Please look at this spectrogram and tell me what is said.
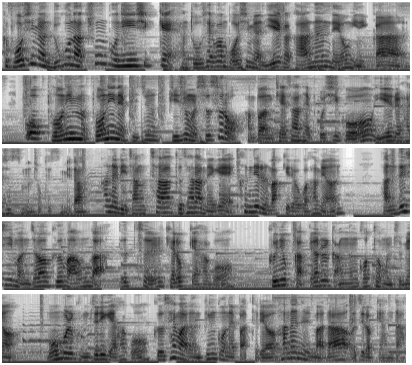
그 보시면 누구나 충분히 쉽게 한 두세 번 보시면 이해가 가는 내용이니까 꼭 본인, 본인의 비중, 비중을 스스로 한번 계산해 보시고 이해를 하셨으면 좋겠습니다. 하늘이 장차 그 사람에게 큰 일을 맡기려고 하면 반드시 먼저 그 마음과 뜻을 괴롭게 하고 근육과 뼈를 깎는 고통을 주며 몸을 굶주리게 하고 그 생활은 빈곤에 빠뜨려 하는 일마다 어지럽게 한다.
